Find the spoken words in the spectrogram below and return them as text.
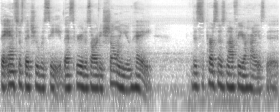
the answers that you receive. That spirit is already showing you, hey, this person is not for your highest good.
